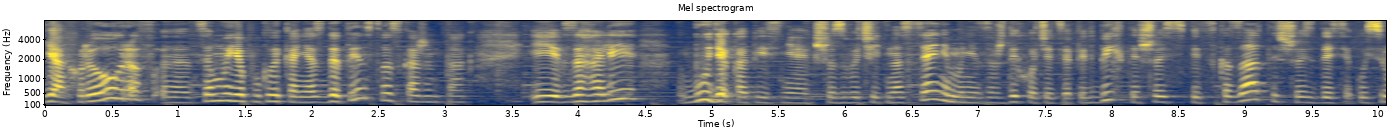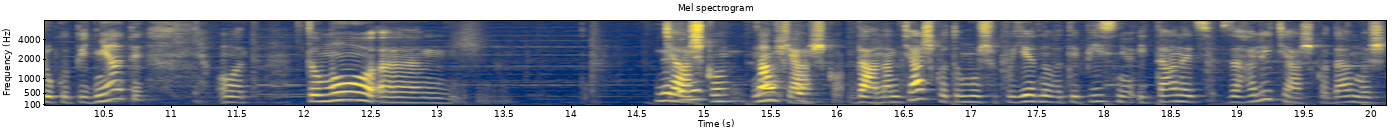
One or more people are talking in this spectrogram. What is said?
Я хореограф, е, це моє покликання з дитинства, скажімо так. І взагалі будь-яка пісня, якщо звучить на сцені, мені завжди хочеться підбігти, щось підсказати, щось десь якусь руку підняти. От. Тому е, тяжко, нам тяжко? тяжко. Да, нам тяжко, тому що поєднувати пісню і танець взагалі тяжко. Да? Ми ж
